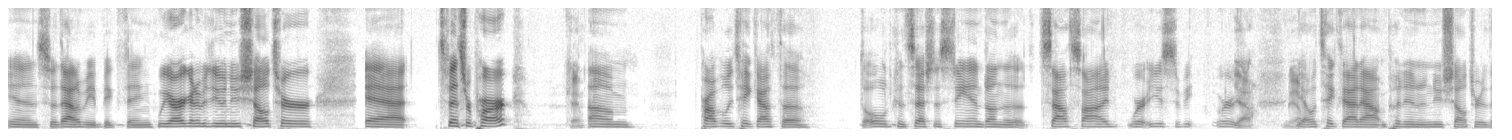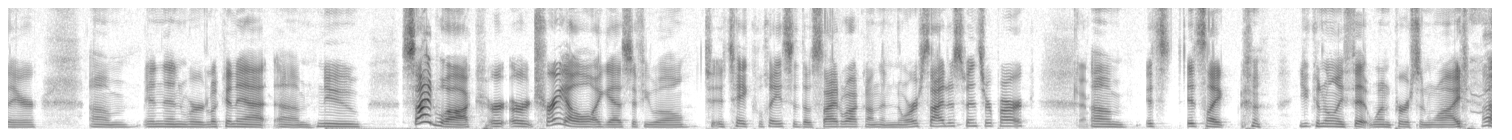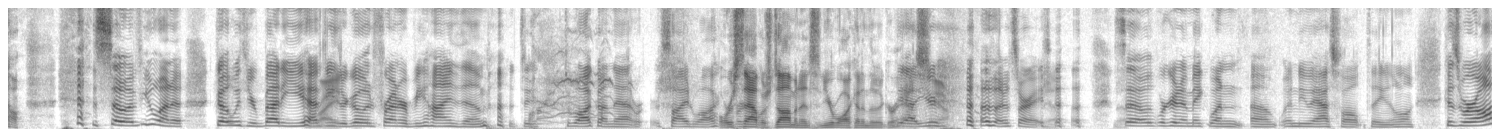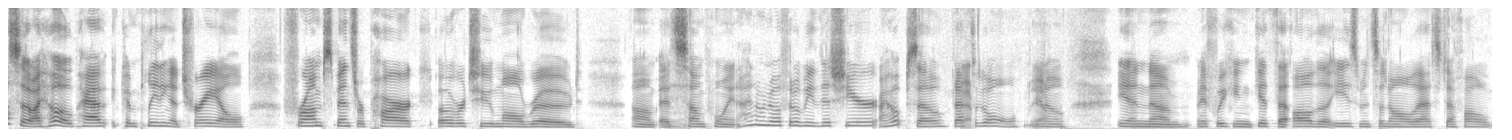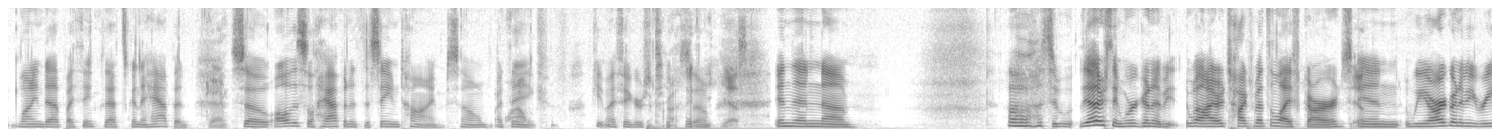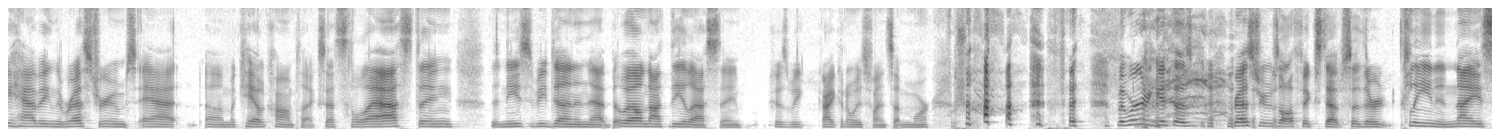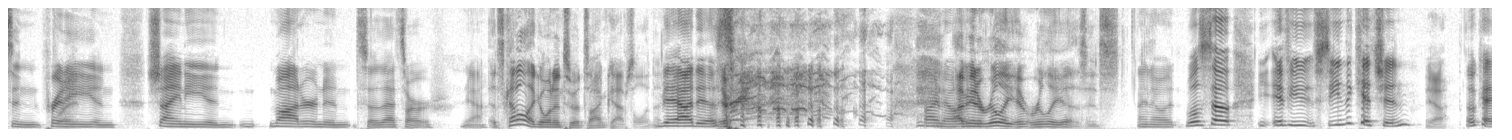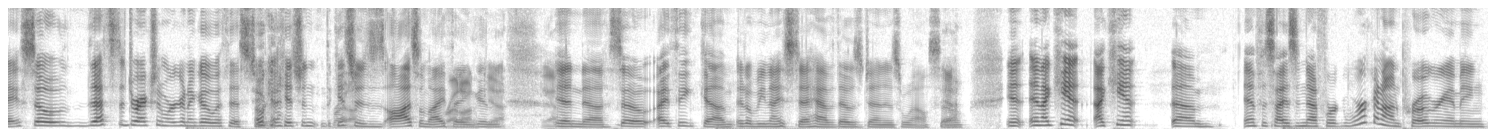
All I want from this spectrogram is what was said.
and so that'll be a big thing. We are going to do a new shelter at Spencer Park. Okay. Um, probably take out the the old concession stand on the south side where it used to be. Where Yeah. Yeah. yeah, we'll take that out and put in a new shelter there. Um, and then we're looking at um, new sidewalk or, or trail, I guess, if you will, to take place of the sidewalk on the north side of Spencer Park. Okay. Um, it's it's like you can only fit one person wide. Oh, so if you want to go with your buddy, you have Right. to either go in front or behind them to, to walk on that sidewalk. or for- establish dominance, and you're walking into the grass. yeah, you're, that's right. Yeah. so we're gonna make one um, a new asphalt thing along because we're also, I hope, have completing a trail from Spencer Park over to Mall Road um, at some point. I don't know if it'll be this year. I hope so. That's Yeah. the goal. You Yeah. know, and um, if we can get the all the easements and all that stuff all lined up, I think that's going to happen. Okay. So all this will happen at the same time. So I think keep my fingers crossed. So. yes. And then um, Oh, let's see. The other thing we're going to be well, I already talked about the lifeguards, Yep. and we are going to be rehabbing the restrooms at uh, McHale Complex. That's the last thing that needs to be done in that. But well, not the last thing because we I can always find something more. For sure. but, but we're going to get those restrooms all fixed up so they're clean and nice and pretty and shiny and modern, and so that's our yeah. it's kind of like going into a time capsule, isn't it? Yeah, it is. I know. I mean, it really, it really is. It's I know it. Well, so if you've seen the kitchen, yeah. okay, so that's the direction we're going to go with this too. Okay. The kitchen, the Right kitchen on. is awesome, I Right think, on. and yeah. Yeah. and uh, so I think um, it'll be nice to have those done as well. So, Yeah. and, and I can't I can't um, emphasize enough. We're working on programming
